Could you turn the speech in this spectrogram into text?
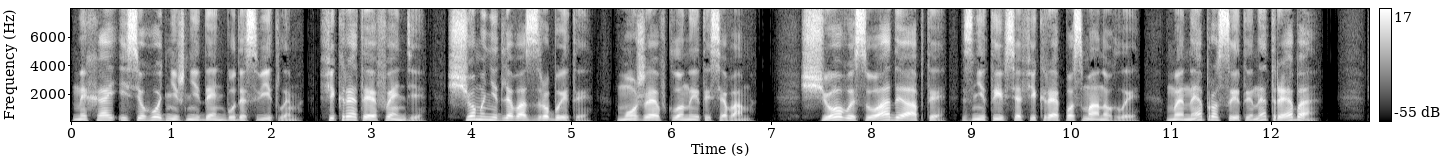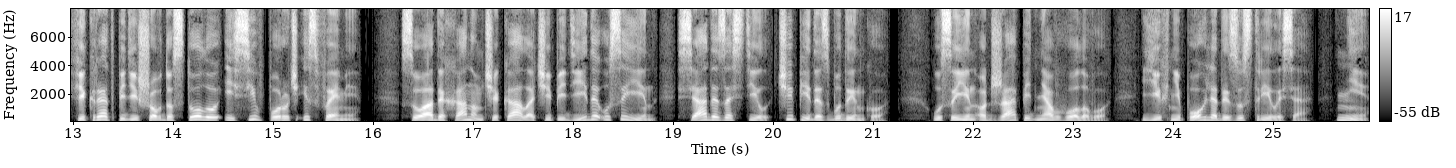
Нехай і сьогоднішній день буде світлим. Фікрете Ефенді, що мені для вас зробити? Може, вклонитися вам? Що ви, суади апте? знітився Фікре посманогли. Мене просити не треба. Фікрет підійшов до столу і сів поруч із Фемі. Суаде ханом чекала, чи підійде Усеїн, сяде за стіл, чи піде з будинку. Усеїн Оджа підняв голову. Їхні погляди зустрілися. Ні,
